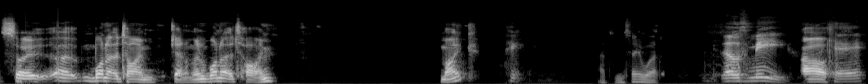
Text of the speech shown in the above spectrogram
So uh, one at a time, gentlemen. One at a time. Mike. I didn't say what. That was me. Oh, Okay.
